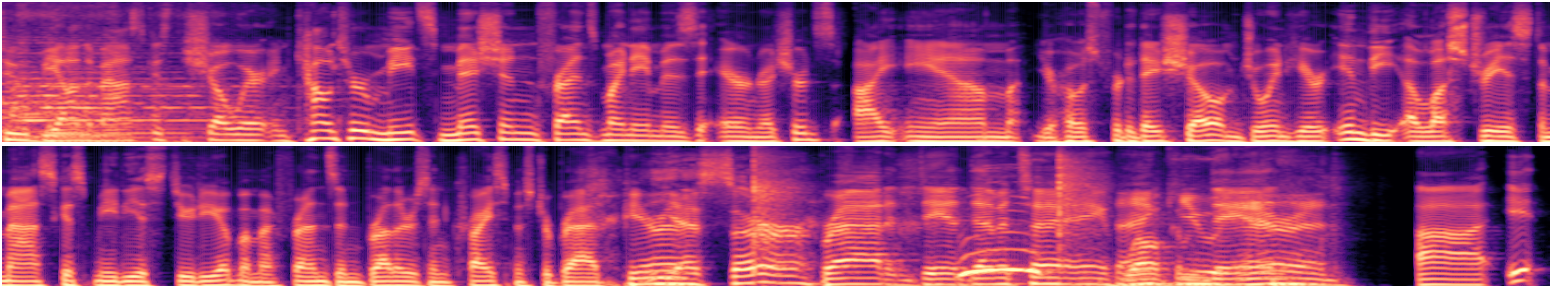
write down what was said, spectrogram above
to Beyond Damascus, the show where encounter meets mission. Friends, my name is Aaron Richards. I am your host for today's show. I'm joined here in the illustrious Damascus Media Studio by my friends and brothers in Christ, Mr. Brad Piran. yes, sir. Brad and Dan Demite. Welcome, you, Dan. Aaron. Uh, it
